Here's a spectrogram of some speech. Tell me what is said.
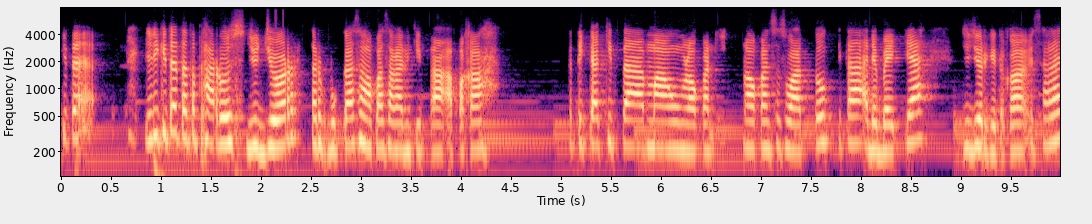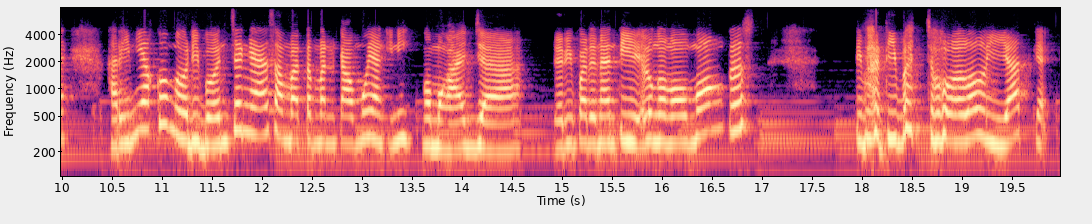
kita jadi kita tetap harus jujur, terbuka sama pasangan kita. Apakah ketika kita mau melakukan melakukan sesuatu, kita ada baiknya jujur gitu. Kalau misalnya hari ini aku mau dibonceng ya sama teman kamu yang ini ngomong aja daripada nanti lu nggak ngomong terus tiba-tiba cowok lo lihat kayak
